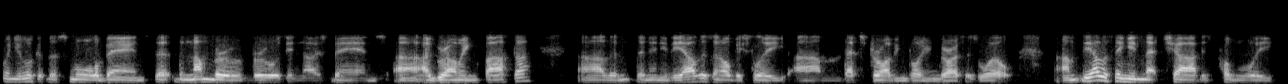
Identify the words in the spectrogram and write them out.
when you look at the smaller bands, the, the number of brewers in those bands uh, are growing faster uh, than, than any of the others, and obviously um, that's driving volume growth as well. Um, the other thing in that chart is probably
